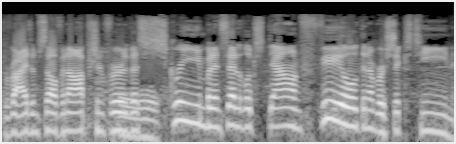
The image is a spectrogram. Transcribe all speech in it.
provides himself an option for the oh. screen, but instead it looks downfield to number 16.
